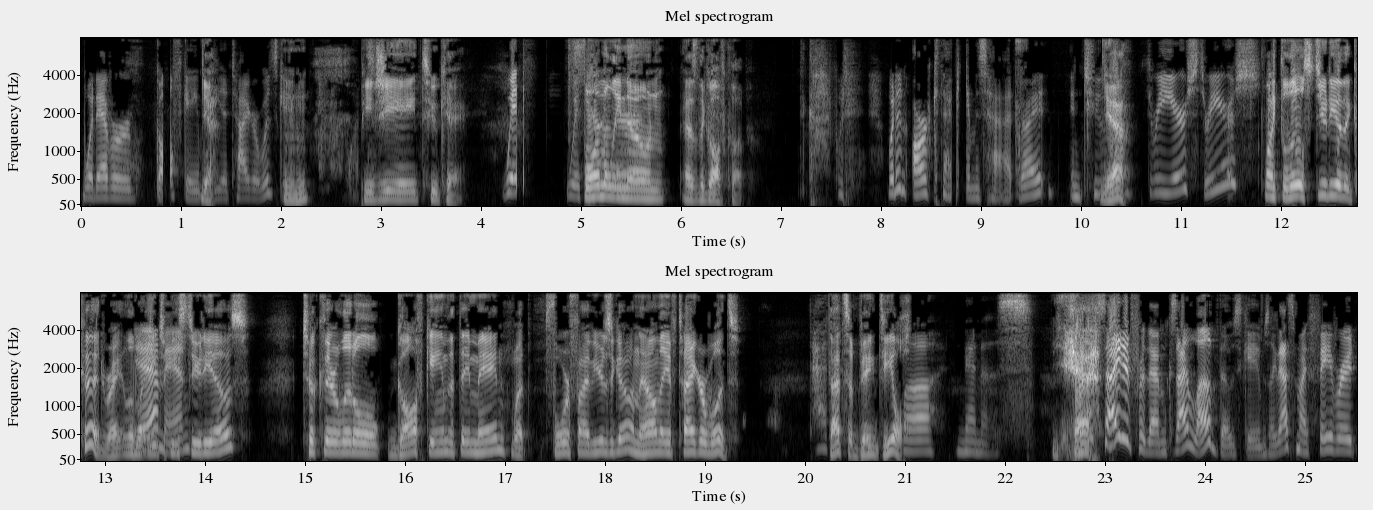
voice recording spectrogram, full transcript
whatever golf game Yeah. will be a Tiger Woods game Mhm. PGA 2K, with with formerly another- known as the golf club. God, what what an arc that game has had, right? In two, Yeah. three years, three years. Like the little studio that could, right? Little Yeah, HB man. Studios took their little golf game that they made, what, four or five years ago, and now they have Tiger Woods. That's, That's a big deal. bananas. I'm Yeah. excited for them because I love those games. Like that's my favorite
